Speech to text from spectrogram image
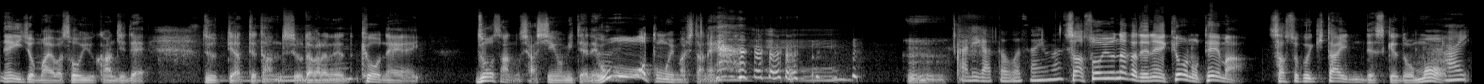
年以上前はそういう感じでずっとやってたんですよ。だからね、今日ね、ゾウさんの写真を見てね、おおと思いましたね。うん、ありがとうございます。さあ、そういう中でね、今日のテーマ、早速行きたいんですけども、はい。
